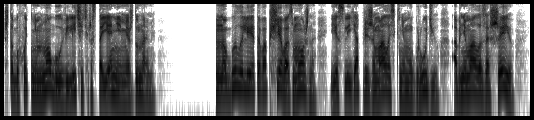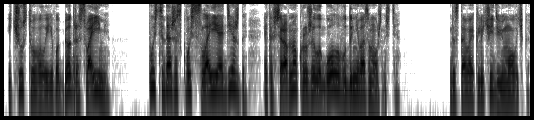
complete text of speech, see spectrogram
чтобы хоть немного увеличить расстояние между нами. Но было ли это вообще возможно, если я прижималась к нему грудью, обнимала за шею и чувствовала его бедра своими? Пусть даже сквозь слои одежды это все равно кружило голову до невозможности. «Доставай ключи, дюймовочка.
